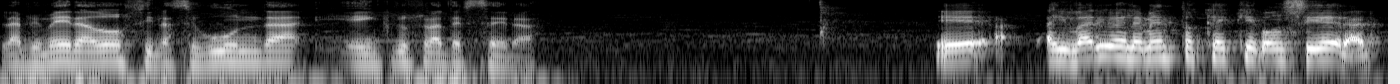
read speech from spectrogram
la primera dosis, la segunda e incluso la tercera? hay varios elementos que hay que considerar.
